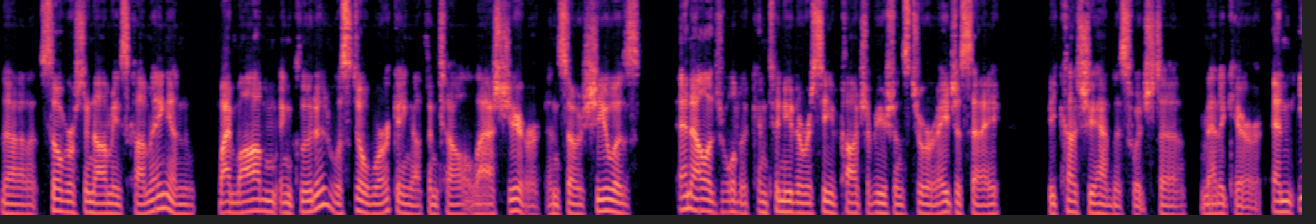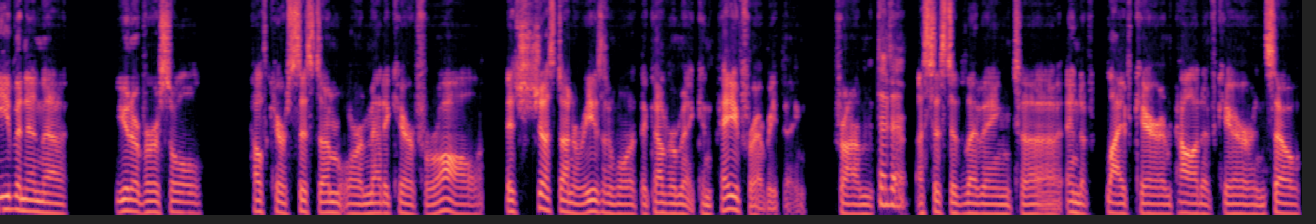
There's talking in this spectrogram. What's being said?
the silver tsunamis coming. And my mom included was still working up until last year. And so she was ineligible to continue to receive contributions to her HSA because she had to switch to Medicare. And even in a universal healthcare system or Medicare for all, it's just unreasonable that the government can pay for everything from assisted living to end of life care and palliative care. And so,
